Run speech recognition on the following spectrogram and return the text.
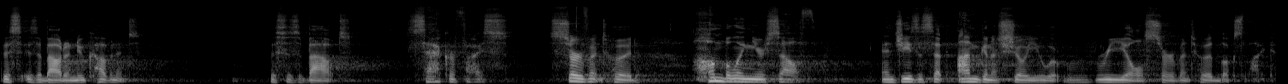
This is about a new covenant. This is about sacrifice, servanthood, humbling yourself. And Jesus said, I'm going to show you what real servanthood looks like.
